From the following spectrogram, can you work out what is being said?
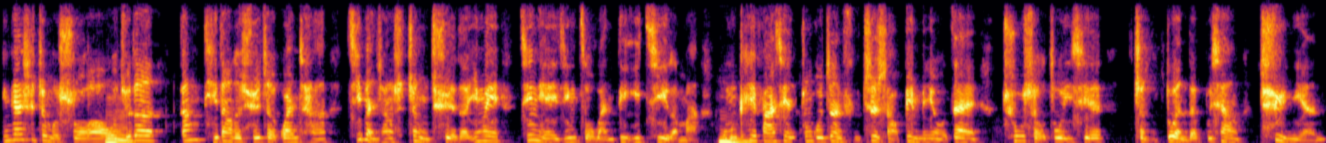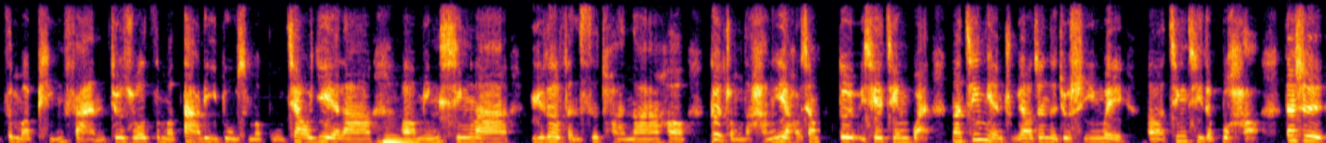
应该是这么说啊。我觉得刚提到的学者观察基本上是正确的，因为今年已经走完第一季了嘛。我们可以发现，中国政府至少并没有在出手做一些整顿的，不像去年这么频繁，就是说这么大力度，什么补教业啦、啊、呃、明星啦、娱乐粉丝团呐，哈，各种的行业好像都有一些监管。那今年主要真的就是因为呃经济的不好，但是。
